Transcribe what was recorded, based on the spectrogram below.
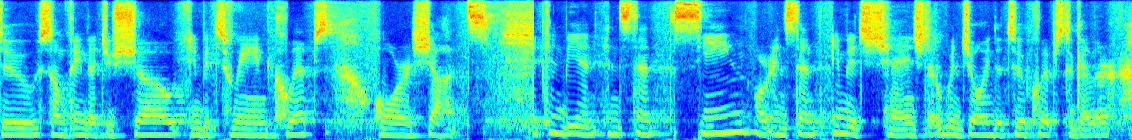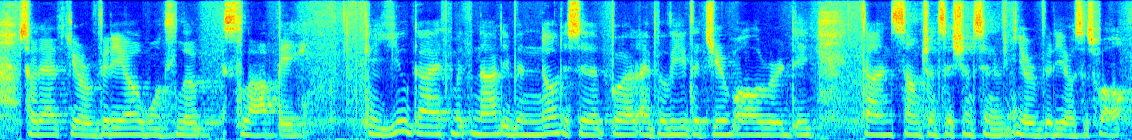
to something that you show in between clips or shots. It can be an instant scene or instant image change that would join the two clips together so that your video won't look sloppy. Okay, you guys might not even notice it, but I believe that you've already done some transitions in your videos as well.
